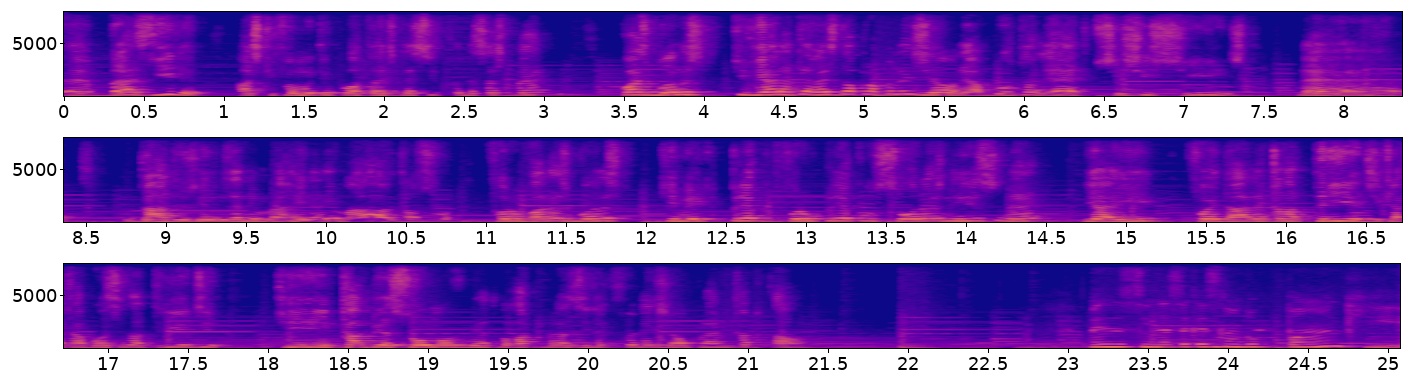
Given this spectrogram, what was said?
é, Brasília, acho que foi muito importante nesse, nesse aspecto, com as bandas que vieram até antes da própria Legião, né? Aborto Elétrico, XXX, né? O Reinos Animal, Reino Animal. Então foram várias bandas que meio que pre, foram precursoras nisso, né? e aí foi dada aquela tríade, que acabou sendo a tríade que encabeçou o movimento do Rock Brasília, que foi Legião Prime Capital. Mas assim, nessa questão do punk,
